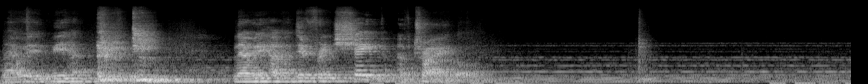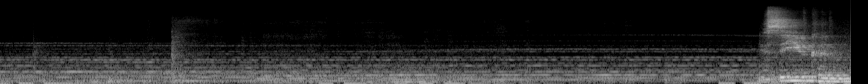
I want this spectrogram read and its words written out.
Now we, we have now we have a different shape of triangle. You see, you can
